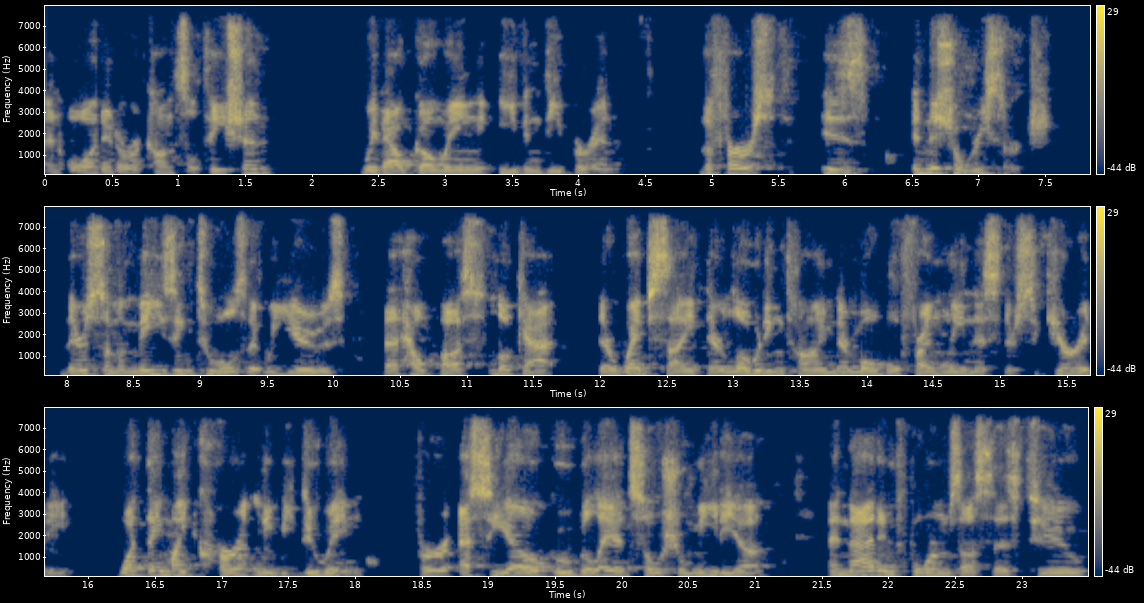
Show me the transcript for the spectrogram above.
an audit or a consultation without going even deeper in. The first is initial research. There's some amazing tools that we use that help us look at their website, their loading time, their mobile friendliness, their security, what they might currently be doing for SEO, Google Ads, social media, and that informs us as to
